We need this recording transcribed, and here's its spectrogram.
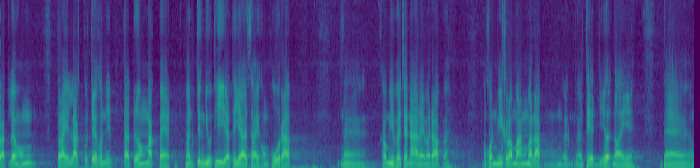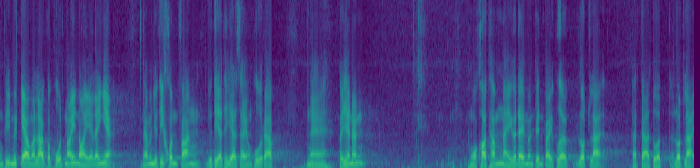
ตัดเรื่องของไตรลักษณ์เจอคนนี้ตัดเรื่องของมรรคแปดมันจึงอยู่ที่อัธยาศัยของผู้รับนะเขามีภาชนะอะไรมารับบางคนมีกระมังมารับเอ่อเอ่อเทศเยอะหน่อยนะบางทีมีแก้วมารับก็พูดน้อยหน่อยอะไรเงี้ยนะมันอยู่ที่คนฟังอยู่ที่อัธยาศัยของผู้รับนะเพราะฉะนั้น หัวข้อธรรมไหนก็ได้มันเป็นไปเพื่อลดละอัตราตัวลดละไอ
